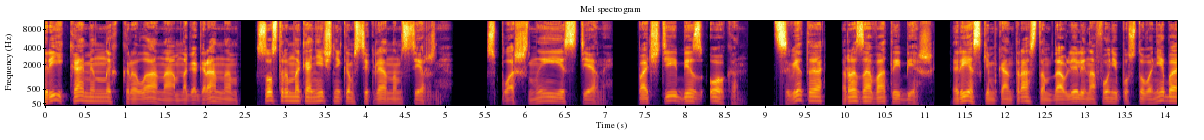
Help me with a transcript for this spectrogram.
Три каменных крыла на многогранном, с острым наконечником стеклянном стержне. Сплошные стены, почти без окон, цвета розоватый беж, резким контрастом давлели на фоне пустого неба,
